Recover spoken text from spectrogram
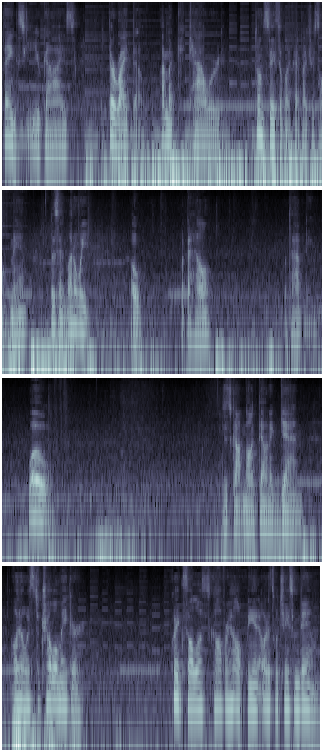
Thanks, you guys. They're right though. I'm a coward. Don't say stuff like that about yourself, man. Listen, why don't we... Oh, what the hell? What's happening? Whoa. Just got knocked down again. Oh no, it's the troublemaker. Quick, Saul, let's call for help. Me and Otis will chase him down.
